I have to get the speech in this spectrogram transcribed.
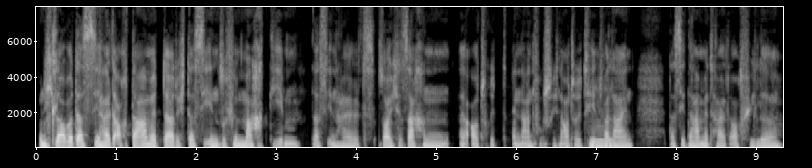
Und ich glaube, dass sie halt auch damit, dadurch, dass sie ihnen so viel Macht geben, dass ihnen halt solche Sachen, äh, Autorität, in Anführungsstrichen Autorität mhm. verleihen, dass sie damit halt auch viele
